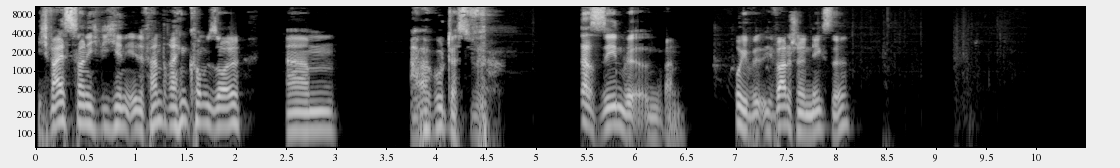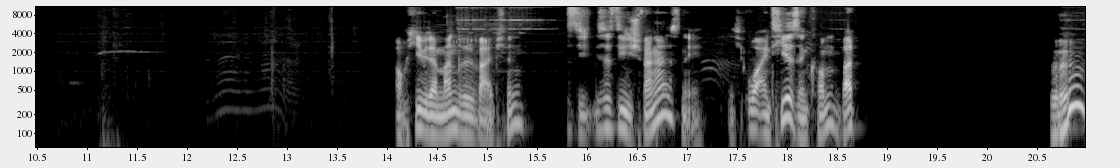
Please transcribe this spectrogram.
Ich weiß zwar nicht, wie hier ein Elefant reinkommen soll, ähm, aber gut, das, das sehen wir irgendwann. Oh, hier, hier war schon der nächste. Auch hier wieder Mandrillweibchen. Ist, ist das die, die schwanger ist? Nee. Nicht. Oh, ein Tier ist entkommen. Was? Hä?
